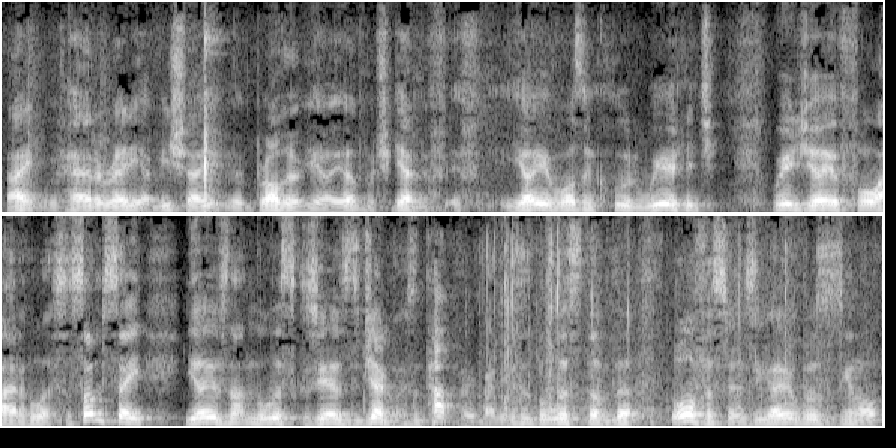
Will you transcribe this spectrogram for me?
Right? We've had already Avishai, the brother of Yoav, which again, if, if Yoav was included, where did, where did Yoav fall out of the list? So some say Yoav's not in the list because Yoav's the general, he's on top of everybody. This is the list of the, the officers. Yoav was, you know,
